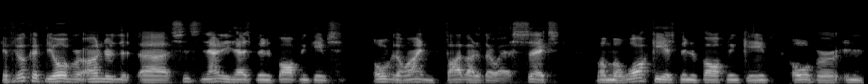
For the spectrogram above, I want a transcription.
If you look at the over under, the, uh, Cincinnati has been involved in games over the line in five out of their last six, while Milwaukee has been involved in games over in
